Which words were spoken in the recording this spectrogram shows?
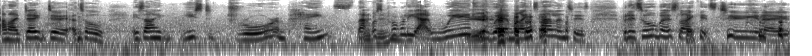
and I don't do it at all, is I used to draw and paint. That was probably uh, weirdly Mm-hmm. Yeah. where my talent is. But it's almost like it's too, you know,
